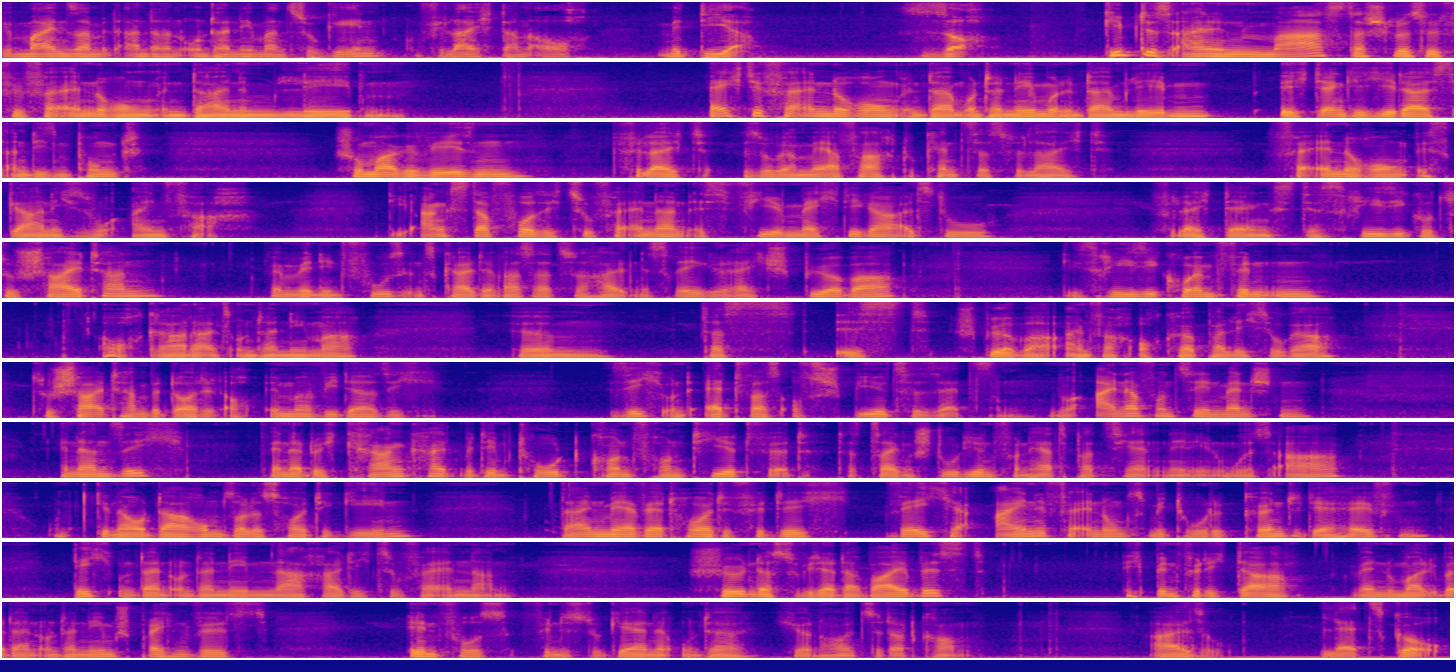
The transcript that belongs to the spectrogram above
gemeinsam mit anderen Unternehmern zu gehen und vielleicht dann auch mit dir. So. Gibt es einen Masterschlüssel für Veränderungen in deinem Leben? Echte Veränderungen in deinem Unternehmen und in deinem Leben. Ich denke, jeder ist an diesem Punkt schon mal gewesen, vielleicht sogar mehrfach. Du kennst das vielleicht. Veränderung ist gar nicht so einfach. Die Angst davor, sich zu verändern, ist viel mächtiger, als du vielleicht denkst, das Risiko zu scheitern, wenn wir den Fuß ins kalte Wasser zu halten, ist regelrecht spürbar. Dieses Risikoempfinden, auch gerade als Unternehmer, ähm, das ist spürbar, einfach auch körperlich sogar. Zu scheitern bedeutet auch immer wieder, sich, sich und etwas aufs Spiel zu setzen. Nur einer von zehn Menschen ändern sich, wenn er durch Krankheit mit dem Tod konfrontiert wird. Das zeigen Studien von Herzpatienten in den USA. Und genau darum soll es heute gehen. Dein Mehrwert heute für dich. Welche eine Veränderungsmethode könnte dir helfen, dich und dein Unternehmen nachhaltig zu verändern? Schön, dass du wieder dabei bist. Ich bin für dich da, wenn du mal über dein Unternehmen sprechen willst. Infos findest du gerne unter jörnholze.com. Also, let's go!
